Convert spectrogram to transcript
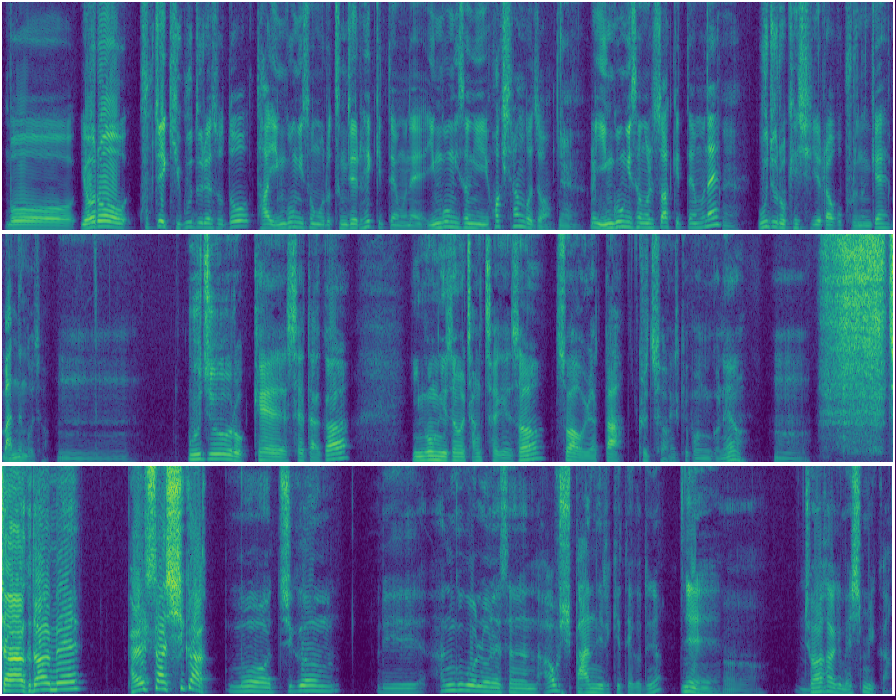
뭐 여러 국제 기구들에서도 다 인공위성으로 등재를 했기 때문에 인공위성이 확실한 거죠. 예. 그럼 인공위성을 쐈기 때문에 네. 우주 로켓이라고 부르는 게 맞는 거죠. 음. 우주 로켓에다가 인공위성을 장착해서 쏘아 올렸다. 그렇죠. 이렇게 보는 거네요. 음. 자, 그 다음에 발사 시각. 뭐, 지금 우리 한국 언론에서는 9시 반 이렇게 되거든요. 예. 어, 정확하게 몇 시입니까?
